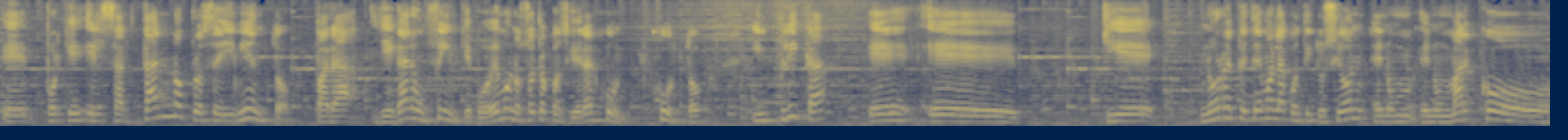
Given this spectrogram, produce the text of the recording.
Eh, porque el saltarnos procedimientos para llegar a un fin que podemos nosotros considerar justo implica eh, que no respetemos la constitución en un, en un marco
